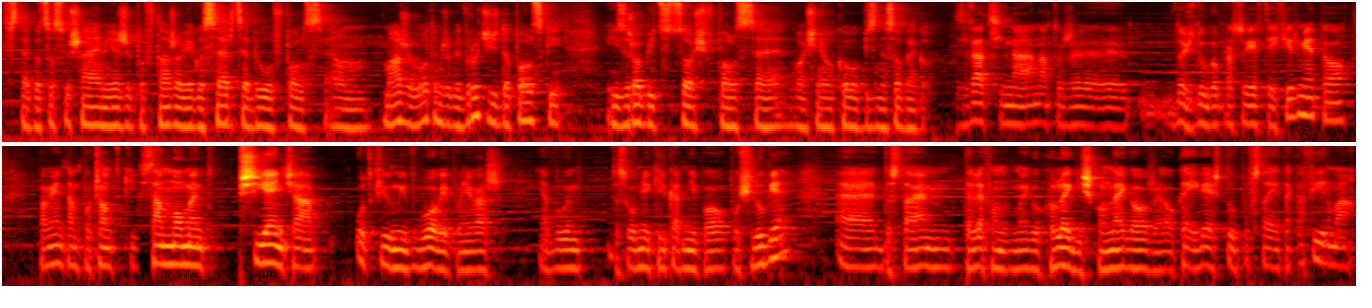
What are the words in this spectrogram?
z tego co słyszałem, Jerzy powtarzał, jego serce było w Polsce. On marzył o tym, żeby wrócić do Polski i zrobić coś w Polsce właśnie około biznesowego. Z racji na, na to, że e, dość długo pracuję w tej firmie, to pamiętam początki. Sam moment przyjęcia utkwił mi w głowie, ponieważ ja byłem dosłownie kilka dni po, po ślubie. E, dostałem telefon od mojego kolegi szkolnego, że okej, okay, wiesz, tu powstaje taka firma,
